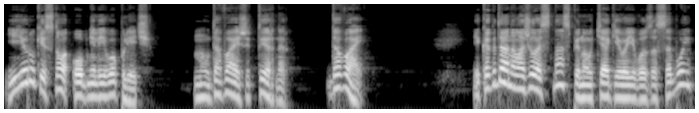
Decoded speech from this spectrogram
Ее руки снова обняли его плечи. «Ну давай же, Тернер, давай!» И когда она ложилась на спину, утягивая его за собой,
